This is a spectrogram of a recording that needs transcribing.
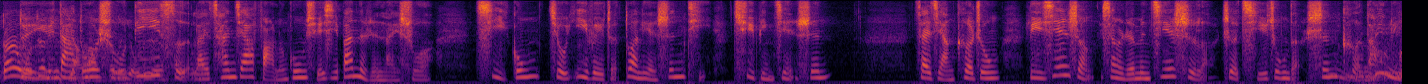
当然我对于大多数第一次来参加法轮功学习班的人来说，气功就意味着锻炼身体、祛病健身。在讲课中，李先生向人们揭示了这其中的深刻道理。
